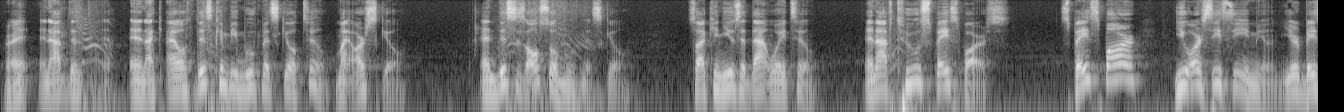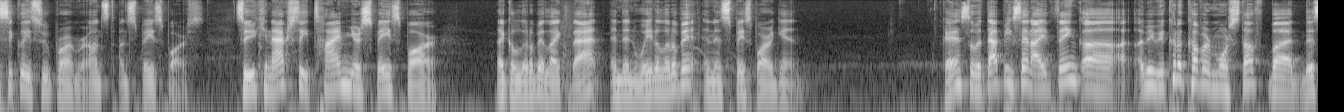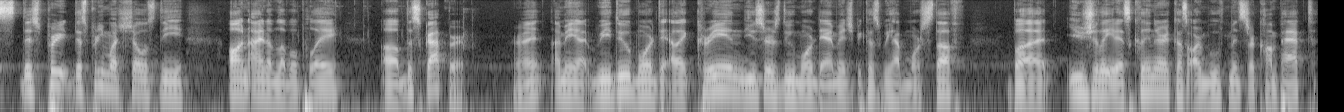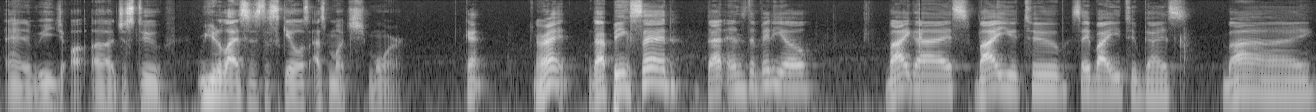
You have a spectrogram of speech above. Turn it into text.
Right? And I have this, and I, I, this can be movement skill too. My R skill. And this is also a movement skill. So I can use it that way too. And I have two space bars. Space bar you are CC immune. You're basically super armor on, on space bars. So you can actually time your space bar like a little bit like that and then wait a little bit and then space bar again. Okay, so with that being said, I think uh, I mean we could have covered more stuff, but this this pretty this pretty much shows the on item level play of the scrapper, right? I mean we do more like Korean users do more damage because we have more stuff, but usually it is cleaner because our movements are compact and we uh, just do utilizes the skills as much more. Okay? Alright, that being said, that ends the video. Bye guys. Bye YouTube. Say bye YouTube guys. Bye.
